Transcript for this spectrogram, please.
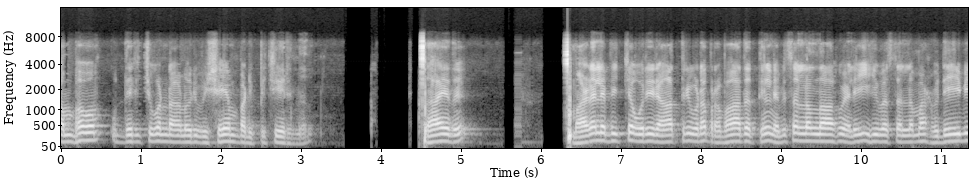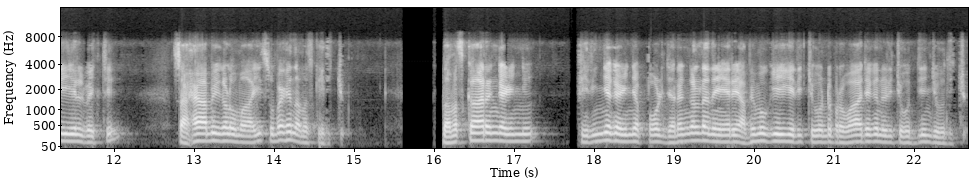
സംഭവം ഉദ്ധരിച്ചുകൊണ്ടാണ് ഒരു വിഷയം പഠിപ്പിച്ചു തരുന്നത് അതായത് മഴ ലഭിച്ച ഒരു രാത്രിയുടെ പ്രഭാതത്തിൽ നബി സല്ലല്ലാഹു അലൈഹി വസല്ലമ ഹുദൈബിയിൽ വെച്ച് സഹാബികളുമായി സുബഹ നമസ്കരിച്ചു. നമസ്കാരം കഴിഞ്ഞ് പിരിഞ്ഞു കഴിഞ്ഞപ്പോൾ ജനങ്ങളുടെ നേരെ അഭിമുഖീകരിച്ചുകൊണ്ട് പ്രവാചകൻ ഒരു ചോദ്യം ചോദിച്ചു.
